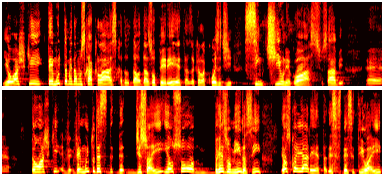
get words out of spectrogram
E eu acho que tem muito também da música clássica, do, da, das operetas, aquela coisa de sentir o negócio, sabe? É, então, acho que vem muito desse, disso aí. E eu sou, resumindo assim, eu escolhi a Areta, desse, desse trio aí,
